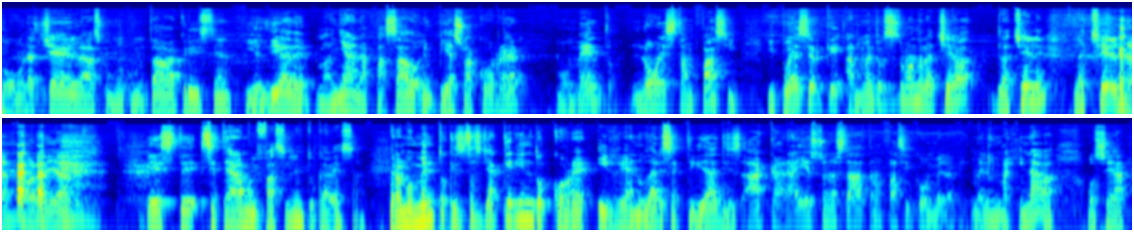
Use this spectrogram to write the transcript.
o unas chelas, como comentaba Cristian, y el día de mañana pasado empiezo a correr, momento, no es tan fácil. Y puede ser que al momento que estés tomando la cheva, la chele, la chela, ahora ya, este, se te haga muy fácil en tu cabeza. Pero al momento que estás ya queriendo correr y reanudar esa actividad, dices, ah, caray, esto no estaba tan fácil como me, me lo imaginaba. O sea,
